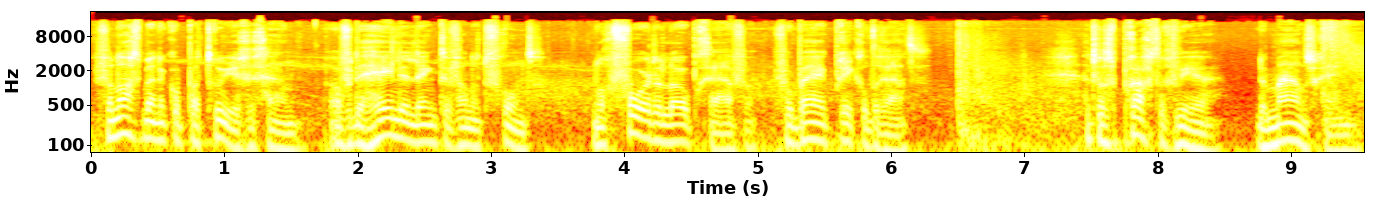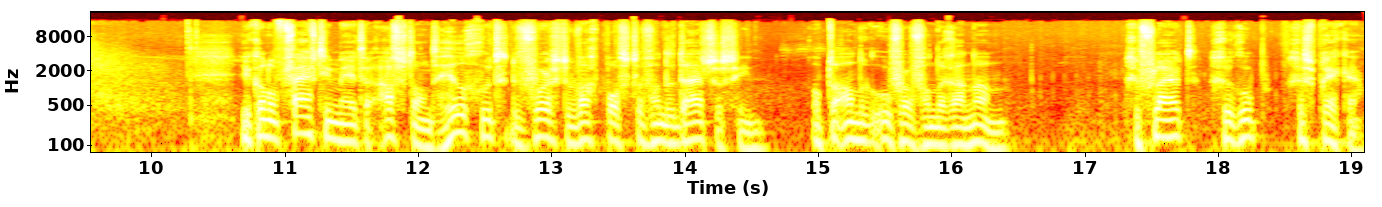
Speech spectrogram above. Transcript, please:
Vannacht ben ik op patrouille gegaan, over de hele lengte van het front. Nog voor de loopgraven, voorbij het prikkeldraad. Het was prachtig weer, de maan scheen. Je kon op 15 meter afstand heel goed de voorste wachtposten van de Duitsers zien. Op de andere oever van de Ranan. Gefluit, geroep, gesprekken.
